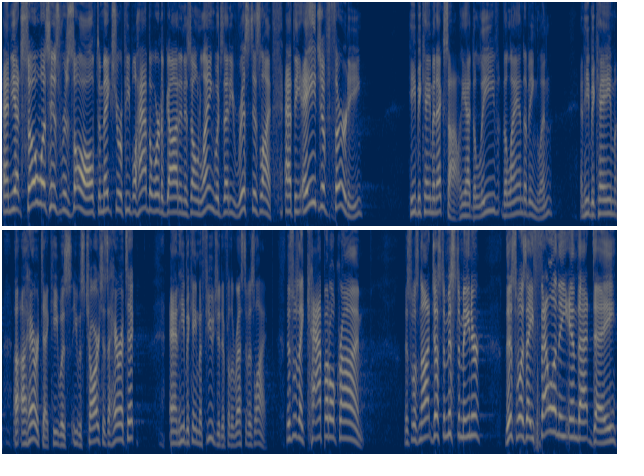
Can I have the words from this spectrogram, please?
And yet, so was his resolve to make sure people had the Word of God in his own language that he risked his life. At the age of 30, he became an exile. He had to leave the land of England and he became a, a heretic. He was, he was charged as a heretic, and he became a fugitive for the rest of his life. This was a capital crime. This was not just a misdemeanor. This was a felony in that day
